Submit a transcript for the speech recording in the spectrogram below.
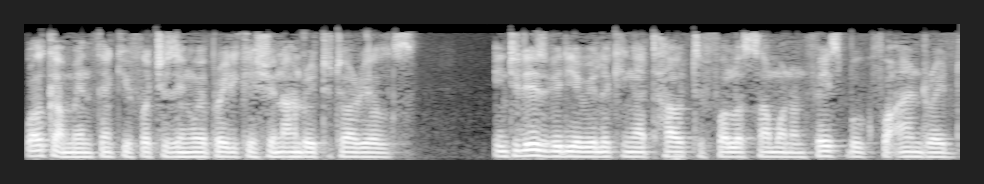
Welcome and thank you for choosing Web Education Android Tutorials. In today's video we're looking at how to follow someone on Facebook for Android.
